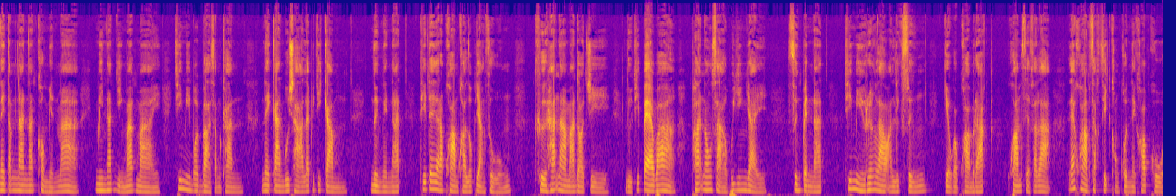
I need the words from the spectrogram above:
ในตำนานนัดของเมียนมา มีนัดหญิงมากมายที่มีบทบาทสำคัญในการบูชาและพิธีกรรม หนึ่งในนัดที่ได้รับความเคารพอย่างสูง คือฮานามาดอจี หรือที่แปลว่า พระน้องสาวผู้ยิ่งใหญ่ ซึ่งเป็นนัดที่มีเรื่องราวอันลึกซึ้ง เกี่ยวกับความรัก ความเสียสละ และความศักดิ์สิทธิ์ของคนในครอบครัว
